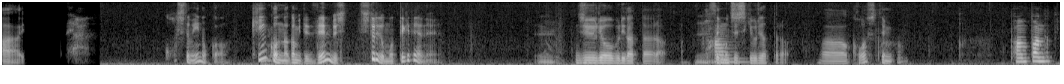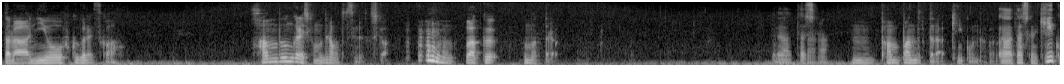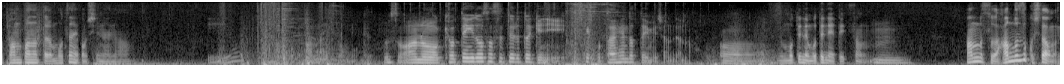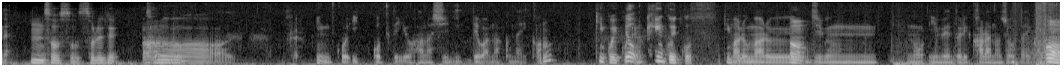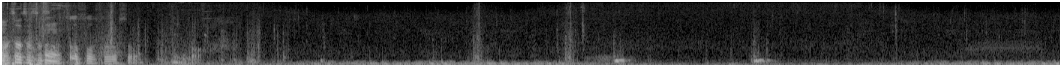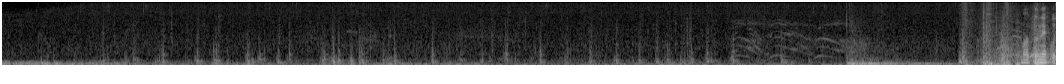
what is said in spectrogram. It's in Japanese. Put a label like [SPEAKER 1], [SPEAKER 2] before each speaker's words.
[SPEAKER 1] あ、いや、こうしてもいいのか？金庫の中身って全部し一人で持ってきたよね。
[SPEAKER 2] うん
[SPEAKER 1] 重量ぶりだったら、
[SPEAKER 2] うん
[SPEAKER 1] 専門知識ぶりだったら。ああ、こうしてみ、
[SPEAKER 3] パンパンだったら2往復ぐらいですか？半分ぐらいしか持てなかったですよね、確か。枠埋まったら。
[SPEAKER 1] いや確か
[SPEAKER 2] か
[SPEAKER 3] うん、パンパンだったら金庫の中が。
[SPEAKER 1] あー確かに金庫パンパンだったら持てないかもしれないな。
[SPEAKER 2] いいよそんないと思うけど
[SPEAKER 3] そうあの拠点移動させてる時に結構大変だったイメージなんだよな。
[SPEAKER 1] うん、持てねえ持てねえって言ってたの。
[SPEAKER 3] うん。
[SPEAKER 1] 半分そうだ、半分ずっこしたもんね。
[SPEAKER 3] うん、そうそう、それで。
[SPEAKER 2] それ
[SPEAKER 3] 半分
[SPEAKER 2] は金庫1個っていう話ではなくないか？
[SPEAKER 3] ん？金庫1
[SPEAKER 1] いや金庫1個っす。
[SPEAKER 3] 金庫
[SPEAKER 2] まるまる
[SPEAKER 3] うん
[SPEAKER 2] 自分のインベントリ空の状態か
[SPEAKER 3] うん、そうそうそうそう。
[SPEAKER 1] うん、そうそうそうそう。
